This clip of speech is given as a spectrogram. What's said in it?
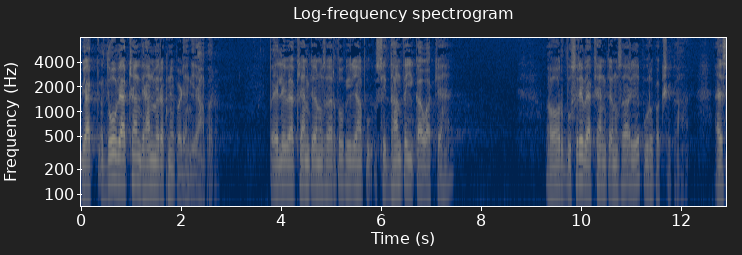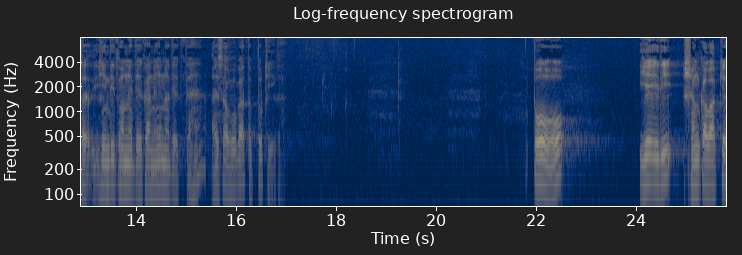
व्याक, दो व्याख्यान ध्यान में रखने पड़ेंगे यहाँ पर। पहले व्याख्यान के अनुसार तो फिर यहाँ सिद्धांत ही का वाक्य है। और दूसरे व्याख्यान के अनुसार ये पूर्व पक्ष का है। ऐसा हिंदी तो हमने देखा नहीं न देखते हैं। ऐसा होगा तब तो ठीक है। तो ये यदि शंका वाक्य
